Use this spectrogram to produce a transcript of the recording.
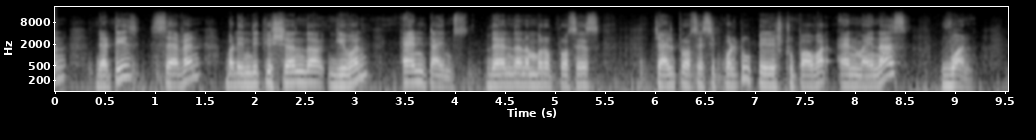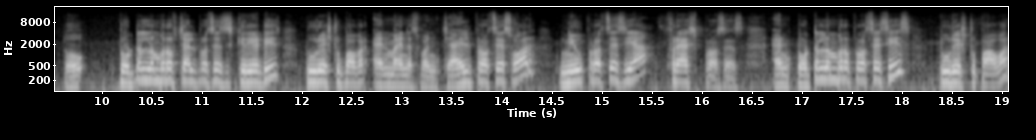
1 that is 7 but in the question the given n times then the number of process child process equal to 2 raised to power n minus 1 so total number of child process created is 2 raised to power n minus 1 child process or new process ya fresh process and total number of process is 2 raised to power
